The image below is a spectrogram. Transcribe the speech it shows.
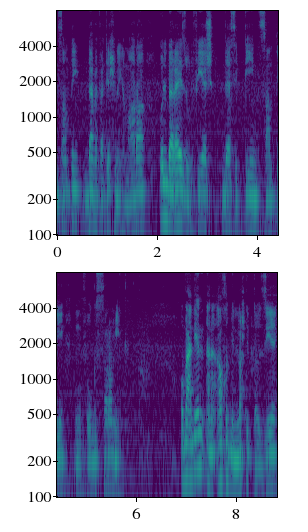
سنتي ده مفاتيح الإنارة والبرايز والفيش ده 60 سنتي من فوق السيراميك. وبعدين أنا آخد من لوحة التوزيع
